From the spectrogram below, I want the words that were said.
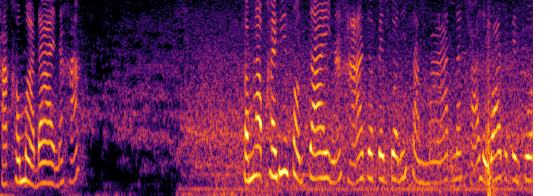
ทักเข้ามาได้นะคะ สำหรับใครที่สนใจนะคะ จะเป็นตัวนิสสันมาร์ทนะคะ หรือว่าจะเป็นตัว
